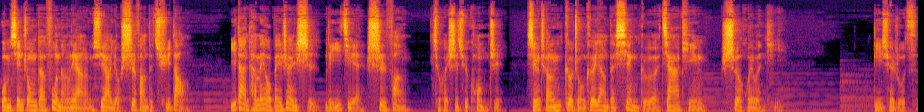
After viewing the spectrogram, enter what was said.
我们心中的负能量需要有释放的渠道，一旦它没有被认识、理解、释放。就会失去控制，形成各种各样的性格、家庭、社会问题。的确如此。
